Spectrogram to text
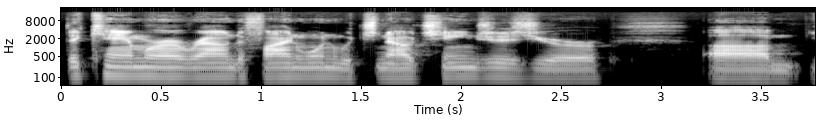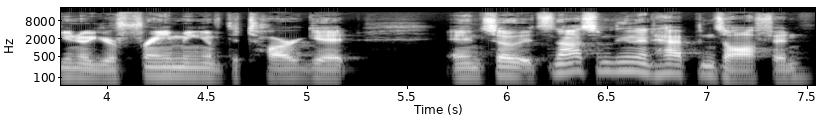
the camera around to find one, which now changes your, um, you know, your framing of the target. And so it's not something that happens often.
